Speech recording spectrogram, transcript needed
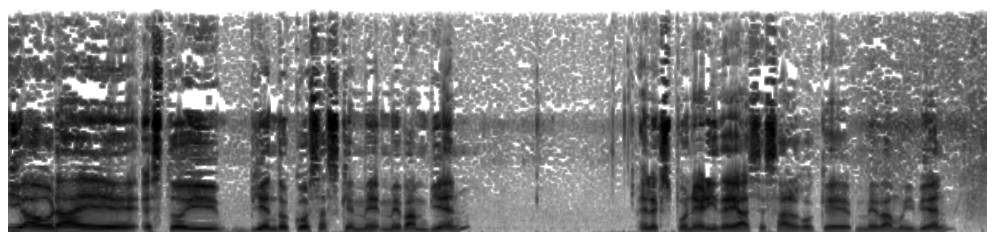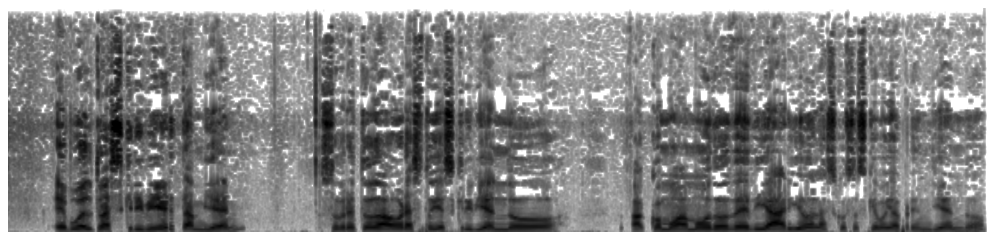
Y ahora eh, estoy viendo cosas que me, me van bien. El exponer ideas es algo que me va muy bien. He vuelto a escribir también. Sobre todo ahora estoy escribiendo como a modo de diario las cosas que voy aprendiendo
